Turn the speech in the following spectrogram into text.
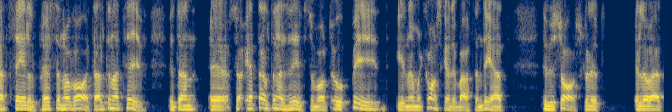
att sedelpressen har varit alternativ. Utan, eh, så ett alternativ som varit uppe i, i den amerikanska debatten det är att USA skulle, eller att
